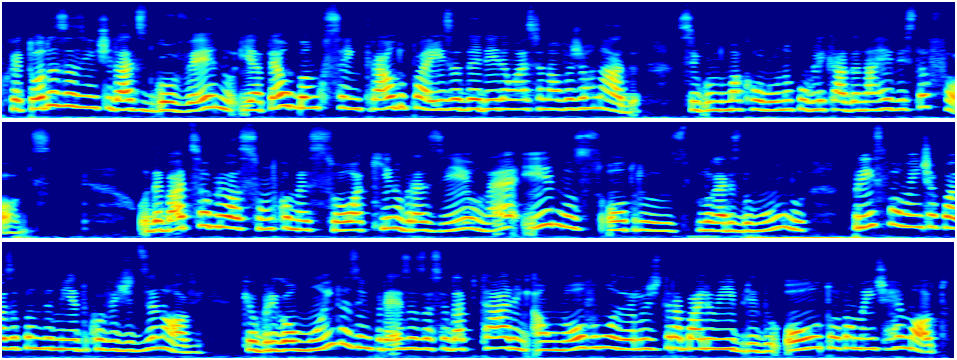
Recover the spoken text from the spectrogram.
porque todas as entidades do governo e até o Banco Central do país aderiram a essa nova jornada, segundo uma coluna publicada na revista Forbes. O debate sobre o assunto começou aqui no Brasil, né, e nos outros lugares do mundo, principalmente após a pandemia do Covid-19, que obrigou muitas empresas a se adaptarem a um novo modelo de trabalho híbrido ou totalmente remoto,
